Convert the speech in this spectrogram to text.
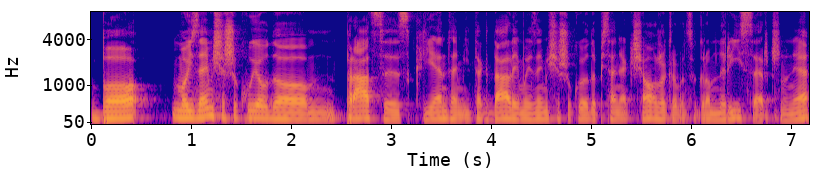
bo moi znajomi się szykują do pracy z klientem i tak dalej, moi znajomi się szykują do pisania książek, robiąc ogromny research, no nie?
